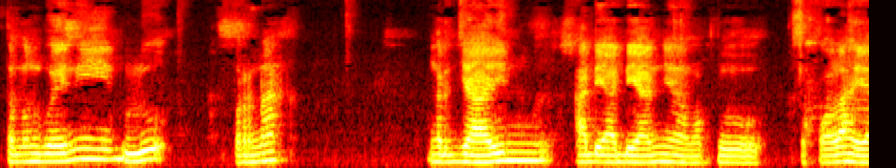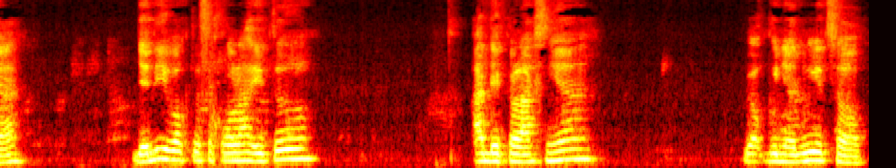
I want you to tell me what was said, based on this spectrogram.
Temen gue ini dulu pernah ngerjain adik-adiannya waktu sekolah ya. Jadi waktu sekolah itu adik kelasnya gak punya duit sob.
